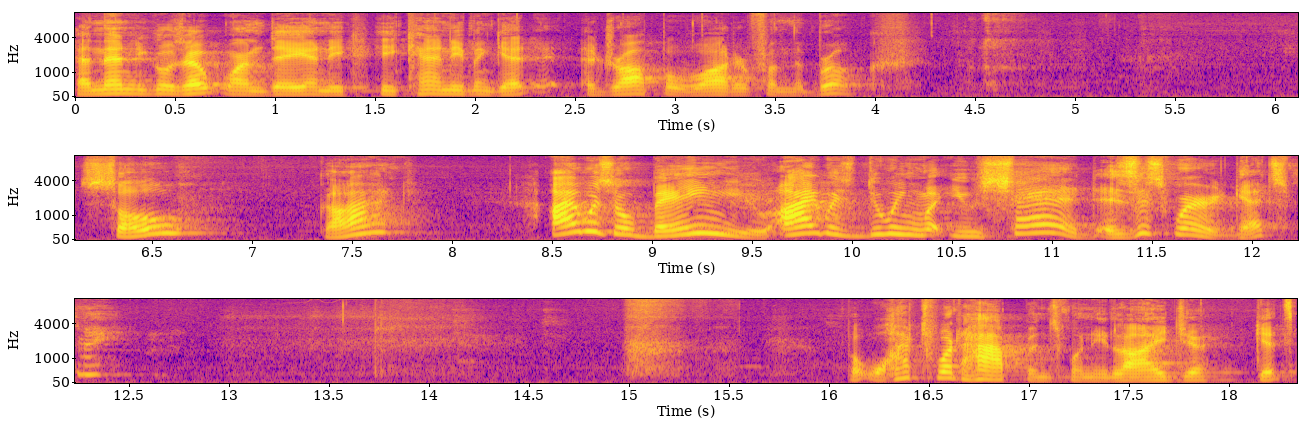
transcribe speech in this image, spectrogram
And then he goes out one day and he, he can't even get a drop of water from the brook. So, God, I was obeying you, I was doing what you said. Is this where it gets me? But watch what happens when Elijah gets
